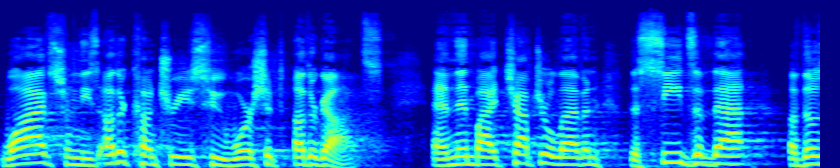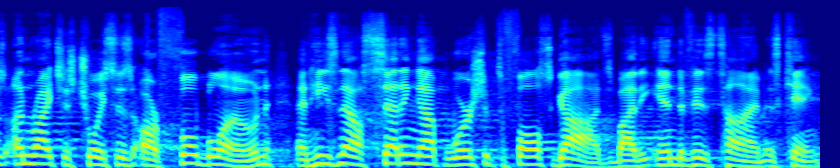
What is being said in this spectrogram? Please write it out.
wives from these other countries who worshiped other gods. And then by chapter 11, the seeds of that of those unrighteous choices are full blown, and he's now setting up worship to false gods by the end of his time as king.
